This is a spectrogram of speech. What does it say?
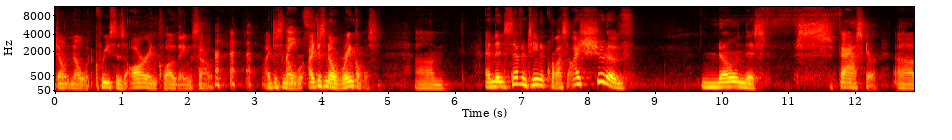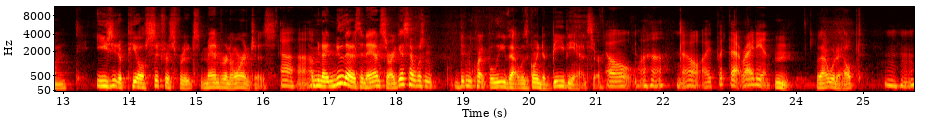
don't know what creases are in clothing, so I just know I just know wrinkles. Um, and then 17 across, I should have known this f- faster. Um, easy to peel citrus fruits, mandarin oranges. Uh-huh. I mean, I knew that as an answer. I guess I wasn't didn't quite believe that was going to be the answer. Oh, uh-huh. No, I put that right in. Hmm. Well, that would have helped. Mm-hmm.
